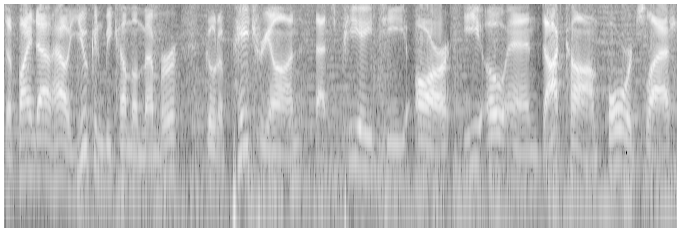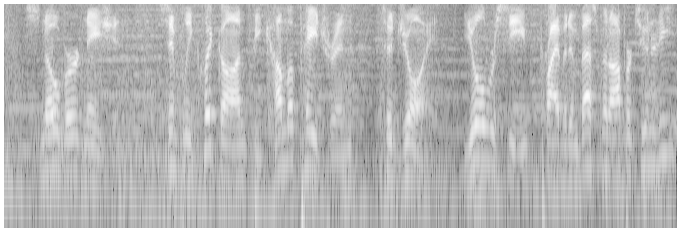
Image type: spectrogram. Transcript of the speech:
To find out how you can become a member, go to Patreon, that's P A T R E O N dot com forward slash Snowbird Nation. Simply click on Become a Patron to join. You'll receive private investment opportunity,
